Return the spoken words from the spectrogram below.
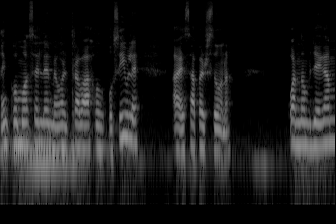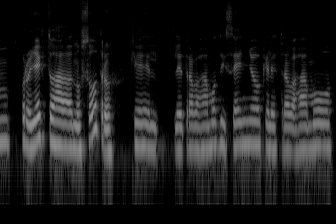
en cómo hacerle el mejor trabajo posible a esa persona. Cuando llegan proyectos a nosotros, que le trabajamos diseño, que les trabajamos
